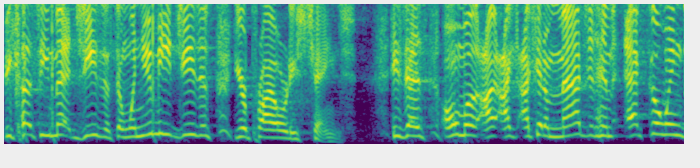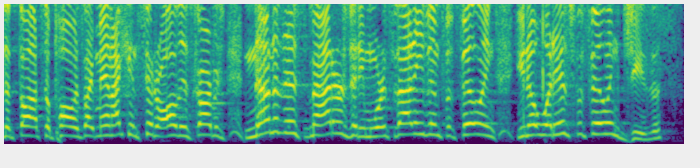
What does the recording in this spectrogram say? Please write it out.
because he met Jesus? And when you meet Jesus, your priorities change. He says, almost, I, I, I, can imagine him echoing the thoughts of Paul. It's like, man, I consider all this garbage. None of this matters anymore. It's not even fulfilling. You know what is fulfilling? Jesus.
